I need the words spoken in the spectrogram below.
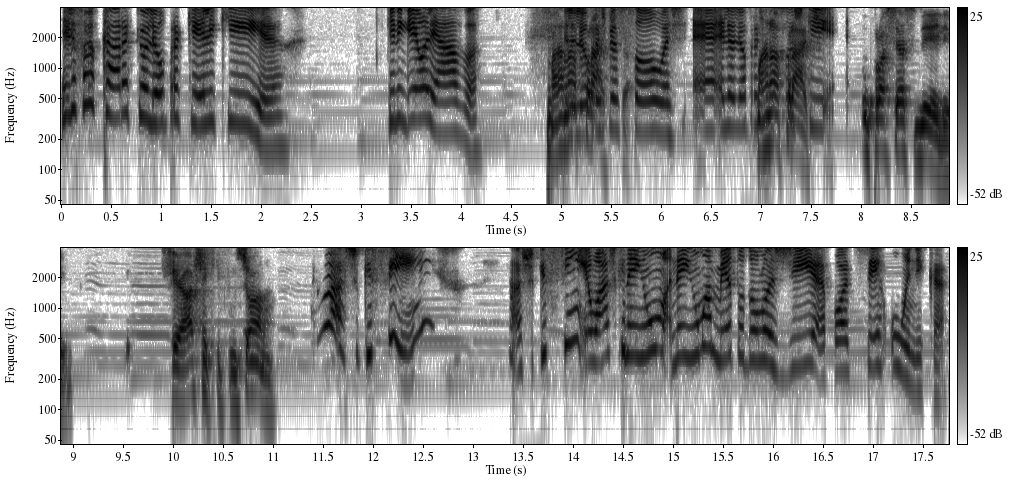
Ele foi o cara que olhou para aquele que que ninguém olhava. Mas ele olhou para as pessoas. É, ele olhou para as pessoas prática? que. o processo dele, você acha que funciona? Eu acho que sim. Acho que sim. Eu acho que nenhuma, nenhuma metodologia pode ser única.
